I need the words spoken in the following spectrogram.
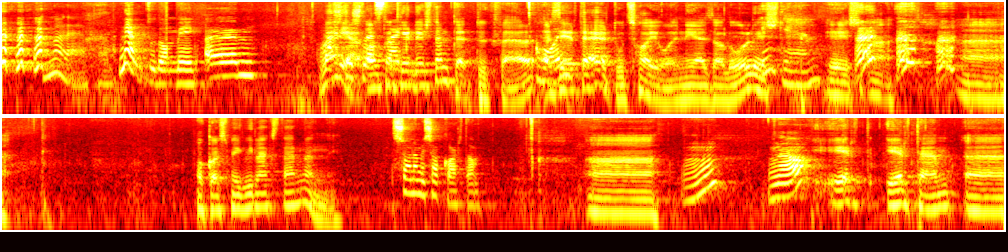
Na látod. Nem tudom még. Öm, most Várjál, is azt a kérdést nem tettük fel, Hogy? ezért te el tudsz hajolni ez alól, és, Igen. és á, á, akarsz még világsztár lenni? Soha nem is akartam. Á, Na? ért, értem, á,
